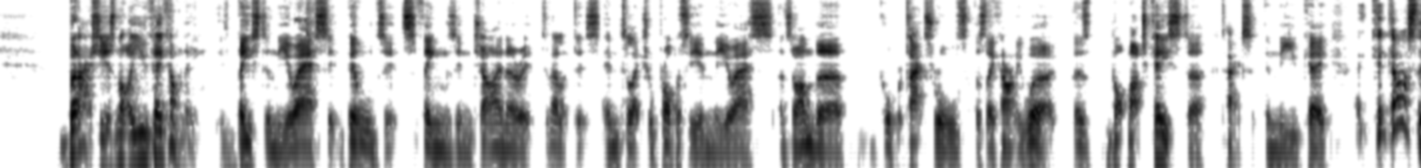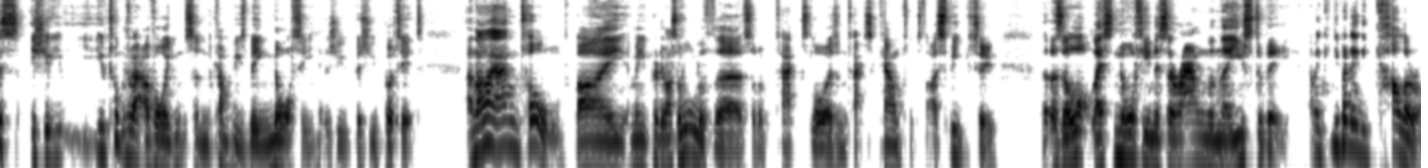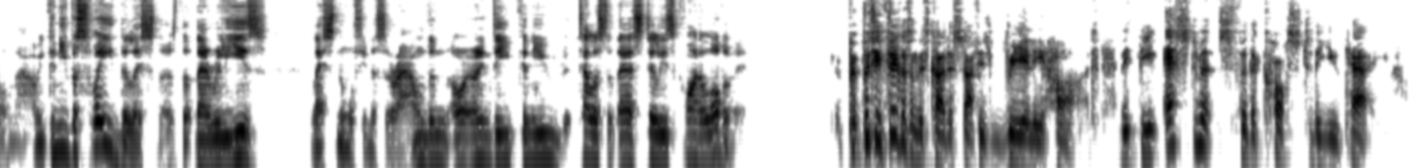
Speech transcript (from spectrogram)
but actually it's not a UK company. It's based in the US. It builds its things in China. It developed its intellectual property in the US. And so, under corporate tax rules as they currently work, there's not much case to tax in the UK. Can, I ask this issue? You, you talked about avoidance and companies being naughty, as you as you put it. And I am told by, I mean, pretty much all of the sort of tax lawyers and tax accountants that I speak to, that there's a lot less naughtiness around than there used to be. I mean, can you put any colour on that? I mean, can you persuade the listeners that there really is less naughtiness around, and or indeed, can you tell us that there still is quite a lot of it? Putting figures on this kind of stuff is really hard. The, the estimates for the cost to the UK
